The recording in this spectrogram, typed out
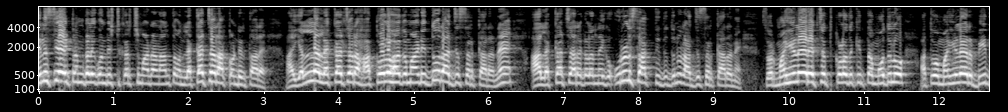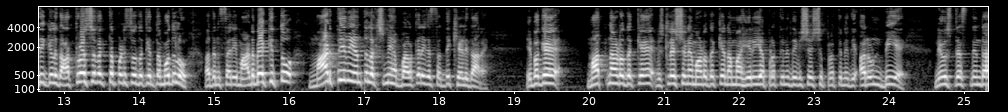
ದಿನಸಿ ಐಟಮ್ಗಳಿಗೆ ಒಂದಿಷ್ಟು ಖರ್ಚು ಮಾಡೋಣ ಅಂತ ಒಂದು ಲೆಕ್ಕಾಚಾರ ಹಾಕೊಂಡಿರ್ತಾರೆ. ಆ ಎಲ್ಲ ಲೆಕ್ಕಾಚಾರ ಹಾಕೊಳ್ಳೋ ಹಾಗೆ ಮಾಡಿದ್ದು ರಾಜ್ಯ ಸರ್ಕಾರನೇ. ಆ ಲೆಕ್ಕಾಚಾರಗಳನ್ನು ಈಗ ಉರುಳಿಸಾಕ್ತಿದ್ದು ರಾಜ್ಯ ಸರ್ಕಾರನೇ. ಸೊ ಮಹಿಳೆಯರು ಎಚ್ಚೆತ್ಕೊಳ್ಳೋದಕ್ಕಿಂತ ಮೊದಲು ಅಥವಾ ಮಹಿಳೆಯರು ಬೀದಿಗಿಳಿದು ಆಕ್ರೋಶ ವ್ಯಕ್ತಪಡಿಸೋದಕ್ಕಿಂತ ಮೊದಲು ಅದನ್ನು ಸರಿ ಮಾಡಬೇಕಿತ್ತು. ಮಾಡ್ತೀವಿ ಅಂತ ಲಕ್ಷ್ಮೀ ಹೆಬ್ಬಾಳ್ಕರ್ ಈಗ ಸದ್ಯಕ್ಕೆ ಹೇಳಿದ್ದಾರೆ. ಈ ಬಗ್ಗೆ ಮಾತನಾಡೋದಕ್ಕೆ, ವಿಶ್ಲೇಷಣೆ ಮಾಡೋದಕ್ಕೆ ನಮ್ಮ ಹಿರಿಯ ಪ್ರತಿನಿಧಿ, ವಿಶೇಷ ಪ್ರತಿನಿಧಿ ಅರುಣ್ ಬಿ ಎ ನ್ಯೂಸ್ ಡೆಸ್ಕ್ನಿಂದ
